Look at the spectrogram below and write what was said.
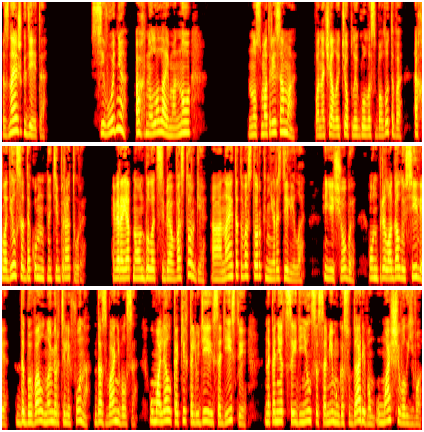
Знаешь, где это?» «Сегодня?» — ахнула Лайма, но... «Ну, смотри сама. Поначалу теплый голос Болотова охладился до комнатной температуры. Вероятно, он был от себя в восторге, а она этот восторг не разделила. Еще бы, он прилагал усилия, добывал номер телефона, дозванивался, умолял каких-то людей о содействии, наконец соединился с самим Государевым, умащивал его.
